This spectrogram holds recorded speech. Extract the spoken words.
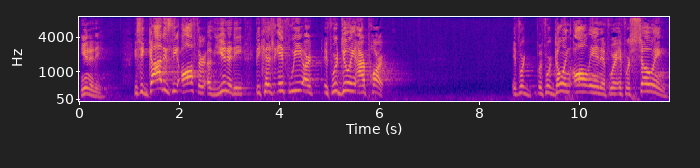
unity. You see, God is the author of unity because if we are, if we're doing our part, if we're, if we're going all in, if we're, if we're sowing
